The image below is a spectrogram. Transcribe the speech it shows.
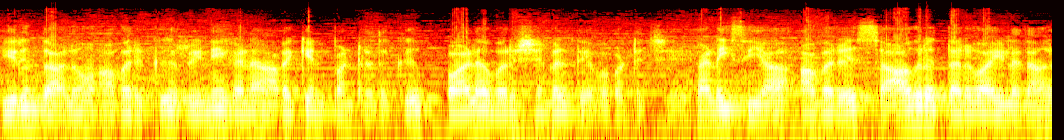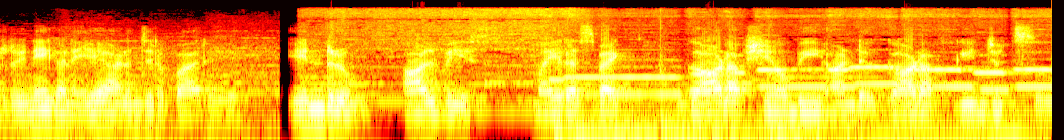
இருந்தாலும் அவருக்கு ரினேகனை அவைக்கன் பண்றதுக்கு பல வருஷங்கள் தேவைப்பட்டுச்சு. கடைசியா அவரு சாகுற தருவாயில தான் ரினேகனையே அடைஞ்சிருப்பாரு என்றும் always my respect god of shinobi and god of kinjutsu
